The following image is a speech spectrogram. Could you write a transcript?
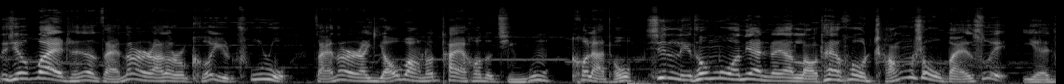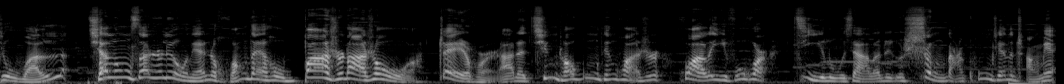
那些外臣啊，在那儿啊倒是可以出入，在那儿啊遥望着太后的寝宫，磕俩头，心里头默念着呀，老太后长寿百岁，也就完了。乾隆三十六年，这皇太后八十大寿啊，这会儿啊，这清朝宫廷画师画了一幅画，记录下了这个盛大空前的场面。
